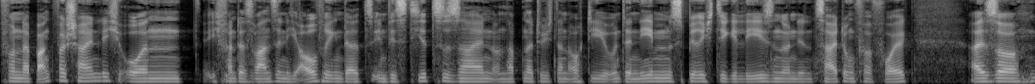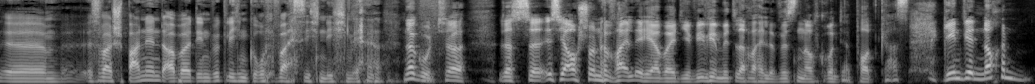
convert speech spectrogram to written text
von der Bank wahrscheinlich und ich fand das wahnsinnig aufregend, da investiert zu sein und habe natürlich dann auch die Unternehmensberichte gelesen und in der Zeitung verfolgt. Also äh, es war spannend, aber den wirklichen Grund weiß ich nicht mehr. Na gut, äh, das äh, ist ja auch schon eine Weile her bei dir, wie wir mittlerweile wissen aufgrund der Podcasts. Gehen wir noch ein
